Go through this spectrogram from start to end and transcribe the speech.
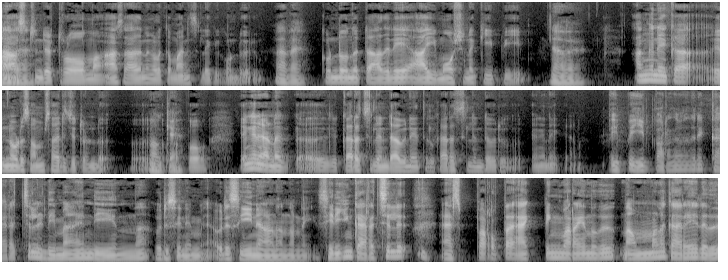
പാസ്റ്റിന്റെ ട്രോമ ആ സാധനങ്ങളൊക്കെ മനസ്സിലേക്ക് കൊണ്ടുവരും. കൊണ്ടുവന്നിട്ട് അതിനെ ആ ഇമോഷനെ കീപ്പ് ചെയ്യും. അങ്ങനെയൊക്കെ എന്നോട് സംസാരിച്ചിട്ടുണ്ട്. അപ്പോൾ എങ്ങനെയാണ് കരച്ചിലിന്റെ അഭിനയത്തിൽ കരച്ചിലിന്റെ ഒരു എങ്ങനെയൊക്കെയാണ്? ഇപ്പം ഈ പറഞ്ഞ മാതിരി കരച്ചിൽ ഡിമാൻഡ് ചെയ്യുന്ന ഒരു സിനിമ ഒരു സീനാണെന്നുണ്ടെങ്കിൽ ശരിക്കും കരച്ചിൽ ആസ് പെർ ദ ആക്ടിങ് പറയുന്നത് നമ്മൾ കരയരുത്.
